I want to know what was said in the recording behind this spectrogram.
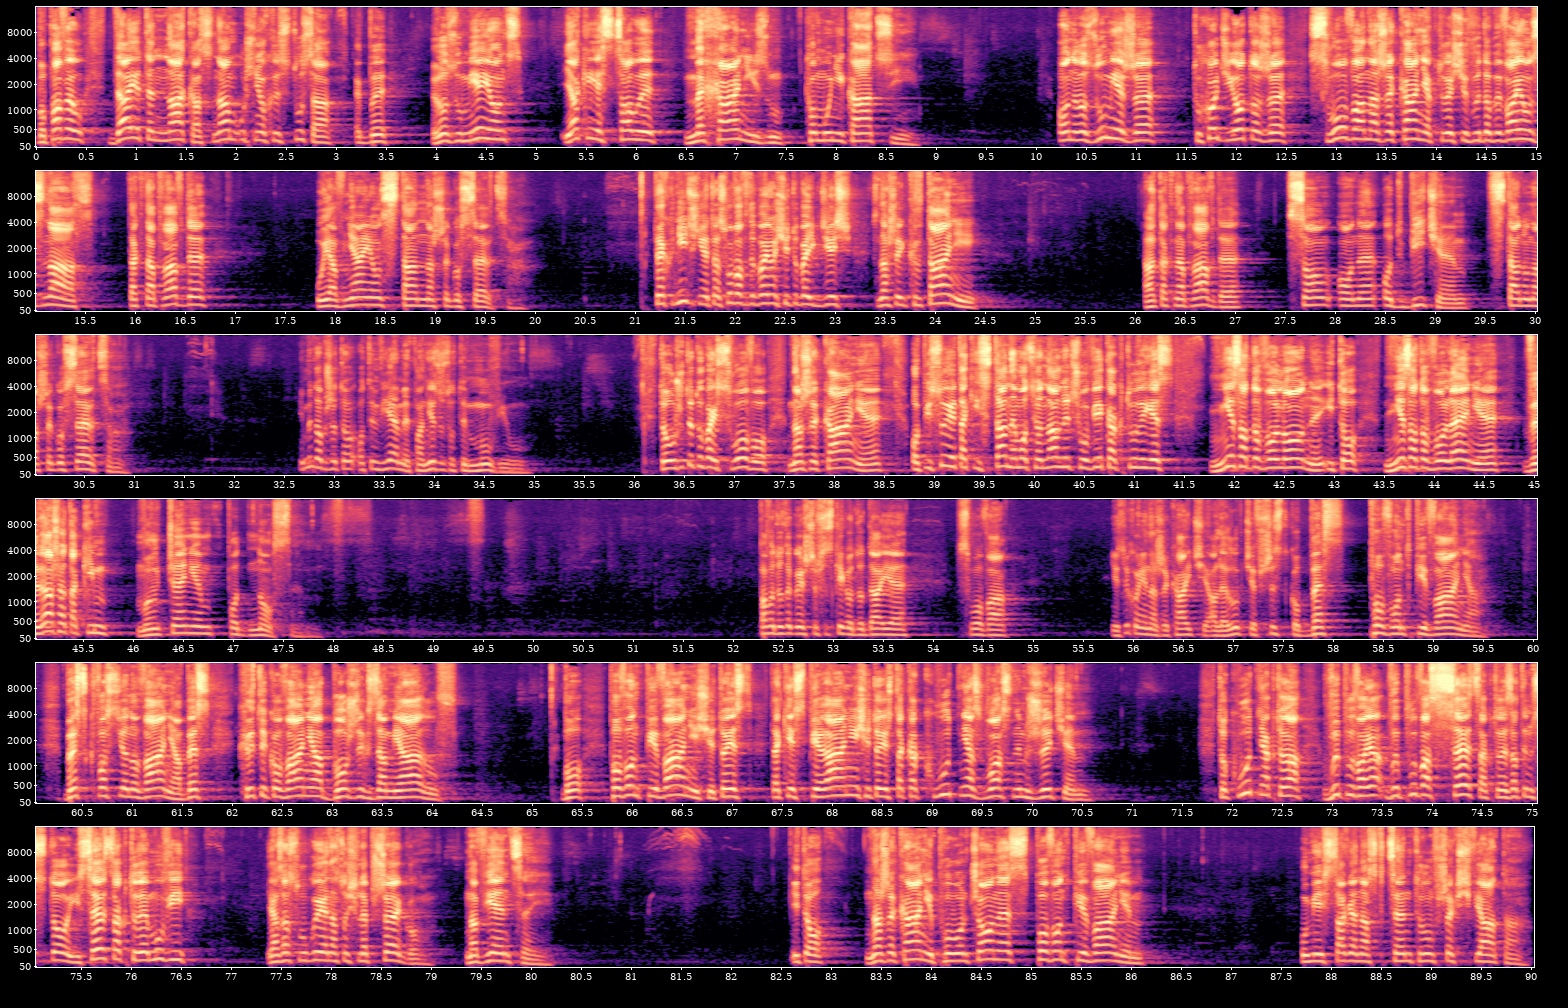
Bo Paweł daje ten nakaz nam, uczniom Chrystusa, jakby rozumiejąc, jaki jest cały mechanizm komunikacji. On rozumie, że tu chodzi o to, że słowa narzekania, które się wydobywają z nas, tak naprawdę ujawniają stan naszego serca. Technicznie te słowa wydobywają się tutaj gdzieś z naszej krtani, ale tak naprawdę są one odbiciem stanu naszego serca. I my dobrze to o tym wiemy. Pan Jezus o tym mówił. To użyte tutaj słowo narzekanie opisuje taki stan emocjonalny człowieka, który jest niezadowolony i to niezadowolenie wyraża takim mruczeniem pod nosem. Paweł do tego jeszcze wszystkiego dodaje słowa nie tylko nie narzekajcie, ale róbcie wszystko bez powątpiewania, bez kwestionowania, bez krytykowania Bożych zamiarów. Bo powątpiewanie się to jest takie spieranie się, to jest taka kłótnia z własnym życiem. To kłótnia, która wypływa, wypływa z serca, które za tym stoi. Serca, które mówi: Ja zasługuję na coś lepszego, na więcej. I to narzekanie połączone z powątpiewaniem umiejscawia nas w centrum wszechświata.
